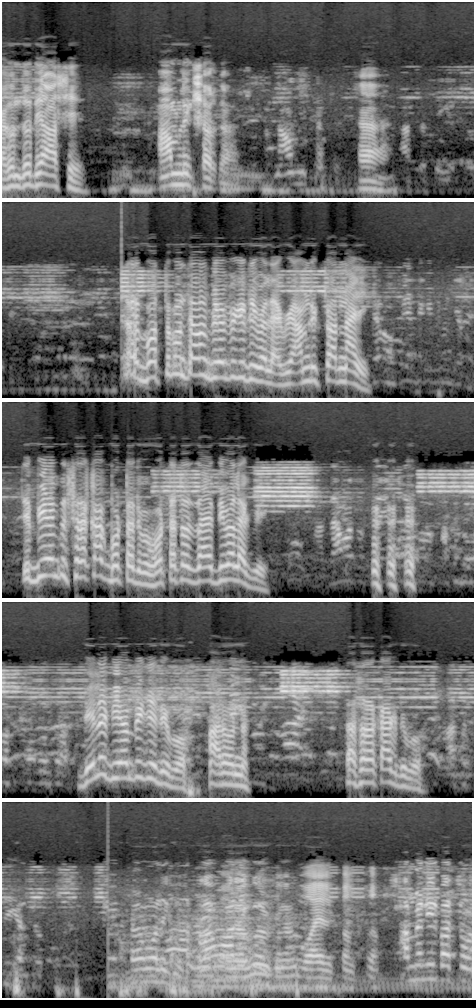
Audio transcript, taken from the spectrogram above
এখন যদি আসে আমলিক সরকার। হ্যাঁ। বর্তমান তো আমার বিএনপিকে দিবে লাগবে আমলিক তো আর নাই। তো বিএনপি ছাড়া কাক ভোটটা দেবো? ভোটটা তো যাই দিবা লাগবে। দিলে বিএনপিকে দেবো আর অন্য। তাছাড়া কাক দেবো? সামনে নির্বাচন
